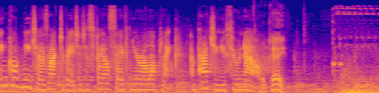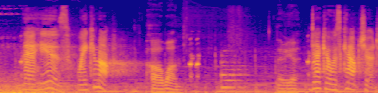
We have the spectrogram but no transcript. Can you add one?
Incognito has activated his failsafe neural uplink. I'm patching you through now. Okay. There he is. Wake him up. R1. There we go. Decker was captured.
